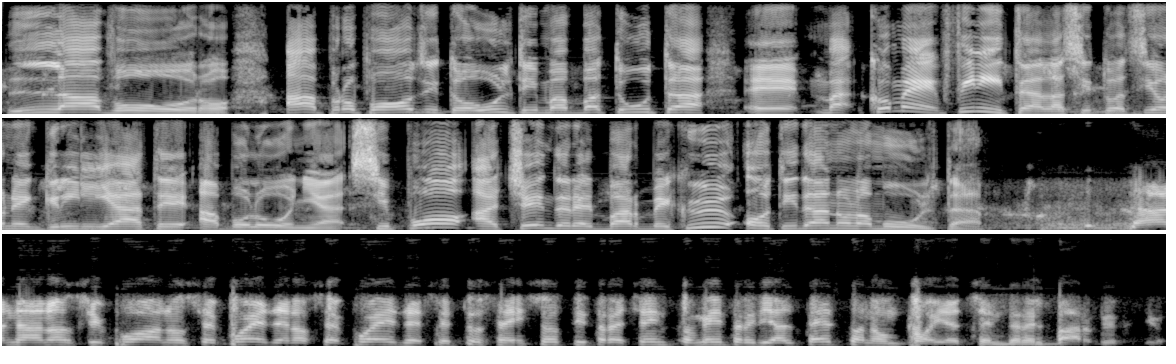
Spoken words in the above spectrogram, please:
lavoro. A proposito, ultima battuta, eh, ma com'è finita la situazione grigliate a Bologna? Si può accendere il barbecue o ti danno una multa? No, no, non si può, non si può, non si può. Se tu sei sotto i 300 metri di altezza non puoi accendere il barbecue.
